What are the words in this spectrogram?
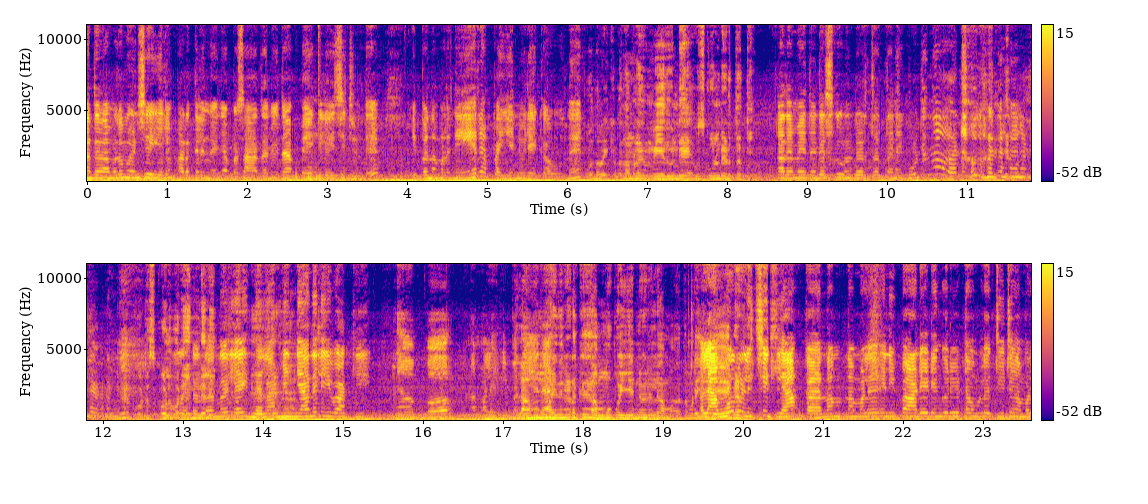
അതെ നമ്മൾ മേണിച്ച് ചെയ്യലും അടക്കലും കഴിഞ്ഞു. അപ്പൊ സാധാരണ ഇത് ബാഗിൽ വെച്ചിട്ടുണ്ട്. ഇപ്പൊ നമ്മൾ നേരെ പയ്യന്നൂരേക്ക് നമ്മൾ സ്കൂളിന്റെ അടുത്തെത്തി. അതെ മേതിന്റെ സ്കൂളിന്റെ അടുത്ത് എത്താനേ കൂട്ടുന്നൊന്നുമില്ല ഇന്നലെ മിഞ്ഞാന്ന് ലീവാക്കി അപ്പൊ അല്ല അമ്മ വിളിച്ചിട്ടില്ല. കാരണം നമ്മൾ ഇനിയിപ്പോ ആടെ എവിടെയെങ്കിലും ഒരു ടൗണിൽ എത്തിയിട്ട് നമ്മൾ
